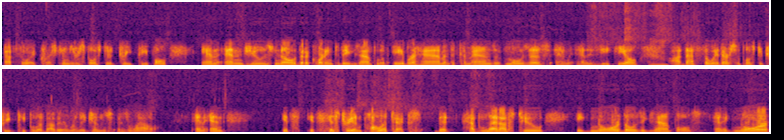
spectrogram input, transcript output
that's the way Christians are supposed to treat people. And, and Jews know that according to the example of Abraham and the commands of Moses and, and Ezekiel, uh, that's the way they're supposed to treat people of other religions as well. And, and it's, it's history and politics that have led us to ignore those examples and ignore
